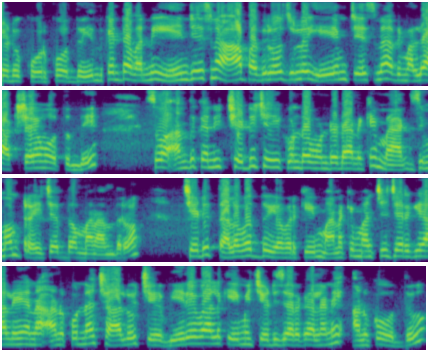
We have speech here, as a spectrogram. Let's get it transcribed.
చెడు కోరుకోవద్దు. ఎందుకంటే అవన్నీ ఏం చేసినా ఆ పది రోజుల్లో ఏం చేసినా అది మళ్ళీ అక్షయం అవుతుంది. సో అందుకని చెడు చేయకుండా ఉండడానికి మ్యాక్సిమం ట్రై చేద్దాం మనందరం. చెడు తలవద్దు ఎవరికి. మనకి మంచి జరగాలి అని అనుకున్నా చాలు. చే- వేరే వాళ్ళకి ఏమి చెడు జరగాలని అనుకోవద్దు.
